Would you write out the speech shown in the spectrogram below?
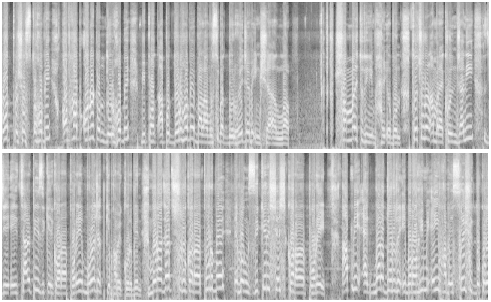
পথ প্রশস্ত হবে, অভাব অনটন দূর হবে, বিপদ আপদ দূর হবে, বালা মুসিবত দূর হয়ে যাবে ইনশা আল্লাহ সম্মানিত দিনী ভাই ও বোন, তো চলুন আমরা এখন জানি যে এই চারটি জিকির করার পরে মোনাজাত কীভাবে করবেন। মোনাজাত শুরু করার পূর্বে এবং জিকির শেষ করার পরে আপনি একবার দরুদ ইব্রাহিম এইভাবে সৈশুদ্ধ করে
